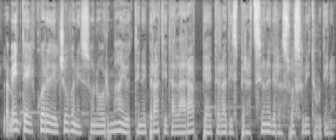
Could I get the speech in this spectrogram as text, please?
La mente e il cuore del giovane sono ormai ottenebrati dalla rabbia e dalla disperazione della sua solitudine.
